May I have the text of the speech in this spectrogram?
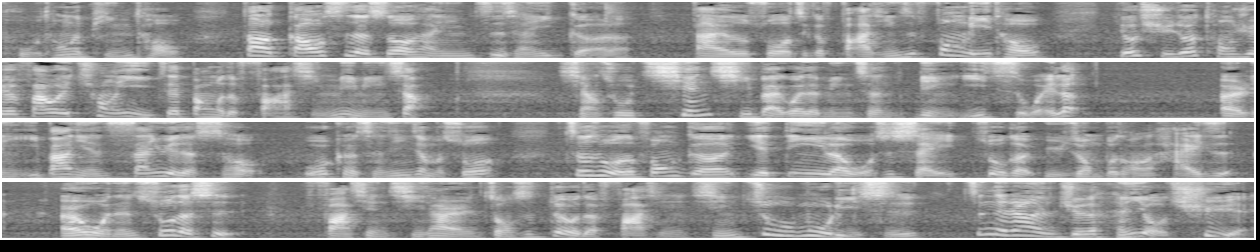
普通的平头，到了高四的时候，它已经自成一格了。大家都说这个发型是凤梨头，有许多同学发挥创意，在帮我的发型命名上。想出千奇百怪的名称，并以此为乐。二零一八年三月的时候沃克曾经这么说：“这是我的风格，也定义了我是谁。做个与众不同的孩子。”而我能说的是，发现其他人总是对我的发型行注目礼时，真的让人觉得很有趣耶。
